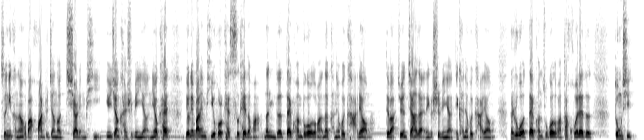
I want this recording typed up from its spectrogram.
所以你可能会把画质降到 720P，因为就像看视频一样，你要开 1080P 或者开 4K 的话，那你的带宽不够的话，那肯定会卡掉嘛。对吧？就像加载那个视频一样，你肯定会卡掉嘛。那如果带宽足够的话，它回来的东西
